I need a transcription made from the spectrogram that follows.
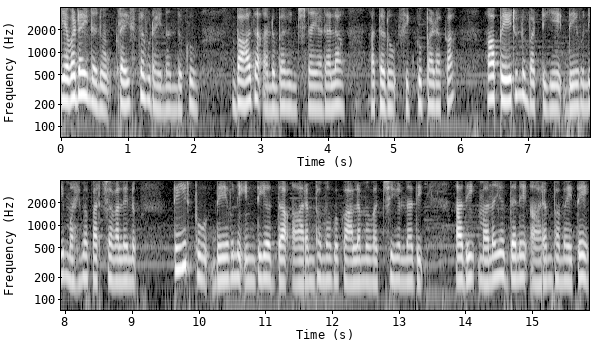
ఎవడైనను క్రైస్తవుడైనందుకు బాధ అనుభవించిన ఎడల అతడు సిగ్గుపడక ఆ పేరును బట్టియే దేవుని మహిమపరచవలెను. తీర్పు దేవుని ఇంటి యొద్ద ఆరంభమగు కాలము వచ్చి ఉన్నది. అది మన యొద్దనే ఆరంభమైతే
